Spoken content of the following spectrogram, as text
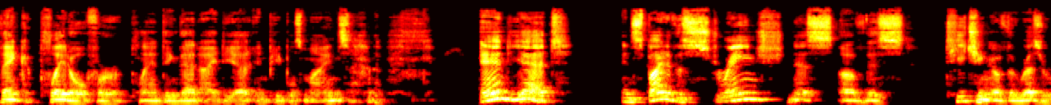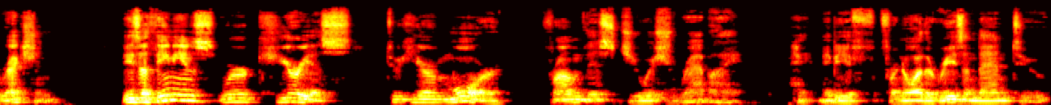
thank Plato for planting that idea in people's minds. and yet, in spite of the strangeness of this teaching of the resurrection, these Athenians were curious to hear more from this Jewish rabbi. Maybe if for no other reason than to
